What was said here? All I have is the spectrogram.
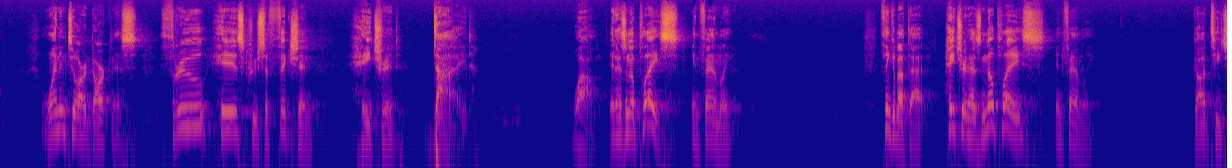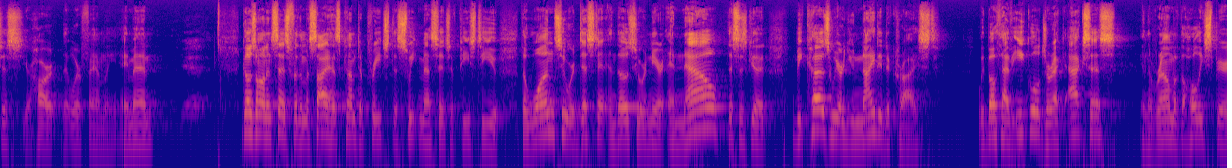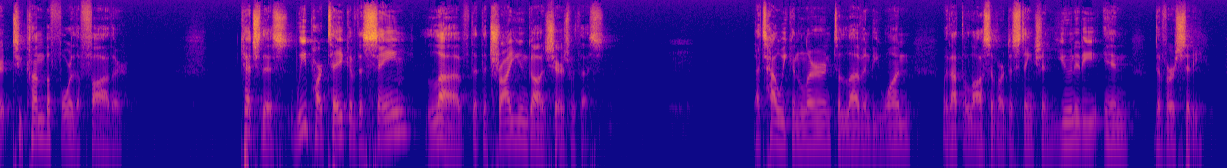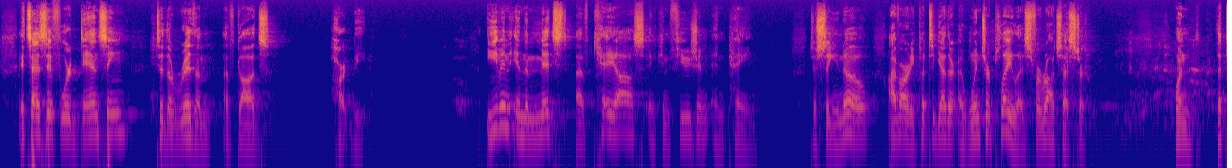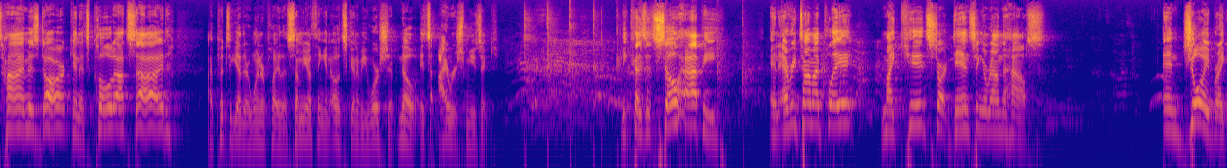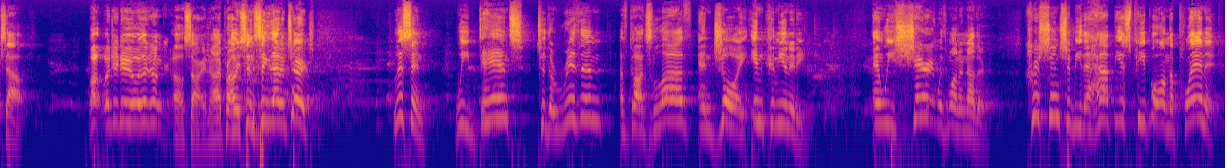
went into our darkness. Through his crucifixion, hatred died. Wow. It has no place in family. Think about that. Hatred has no place in family. God, teach us your heart that we're family. Amen. Goes on and says, For the Messiah has come to preach the sweet message of peace to you, the ones who were distant and those who are near. And now, this is good, because we are united to Christ, we both have equal direct access in the realm of the Holy Spirit to come before the Father. Catch this. We partake of the same love that the triune God shares with us. That's how we can learn to love and be one without the loss of our distinction. Unity in diversity. It's as if we're dancing to the rhythm of God's heartbeat. Even in the midst of chaos and confusion and pain. Just so you know, I've already put together a winter playlist for Rochester. When the time is dark and it's cold outside, I put together a winter playlist. Some of you are thinking, oh, it's going to be worship. No, it's Irish music. Because it's so happy, and every time I play it, my kids start dancing around the house. And joy breaks out. What would you do with a drunk? Oh, sorry. No, I probably shouldn't sing that in church. Listen, we dance to the rhythm of God's love and joy in community and we share it with one another. Christians should be the happiest people on the planet.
